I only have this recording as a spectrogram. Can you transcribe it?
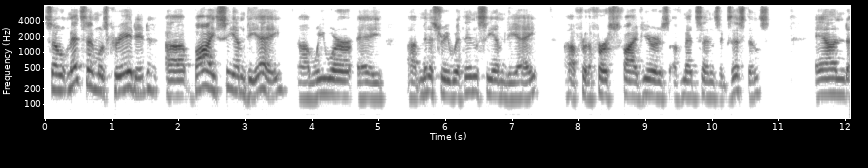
So MedSend was created by CMDA. we were a uh, ministry within CMDA uh, for the first five years of MedSend's existence. And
